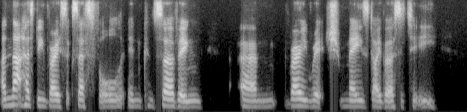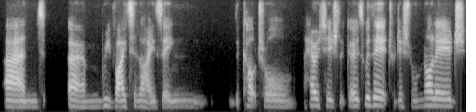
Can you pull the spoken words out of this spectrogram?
And that has been very successful in conserving um, very rich maize diversity and um, revitalizing the cultural heritage that goes with it, traditional knowledge,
